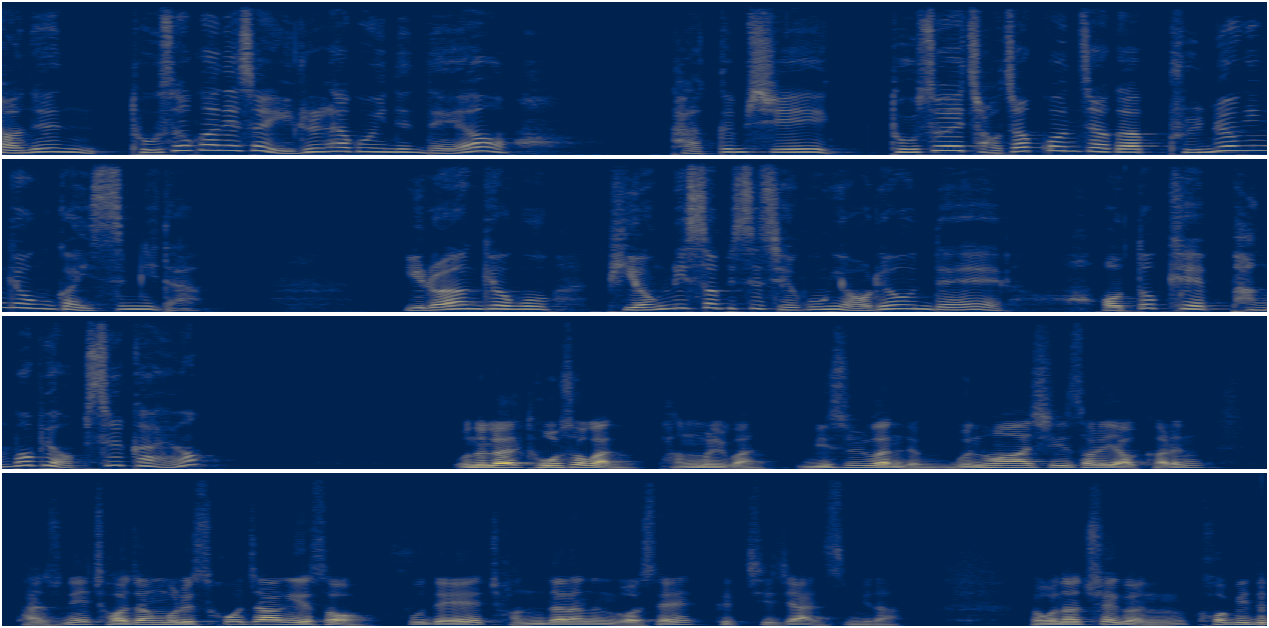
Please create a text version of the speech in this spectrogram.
저는 도서관에서 일을 하고 있는데요. 가끔씩 도서의 저작권자가 불명인 경우가 있습니다. 이러한 경우 비영리 서비스 제공이 어려운데 어떻게 방법이 없을까요? 오늘날 도서관, 박물관, 미술관 등 문화 시설의 역할은 단순히 저작물을 소장해서 후대에 전달하는 것에 그치지 않습니다. 더구나 최근 코비드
